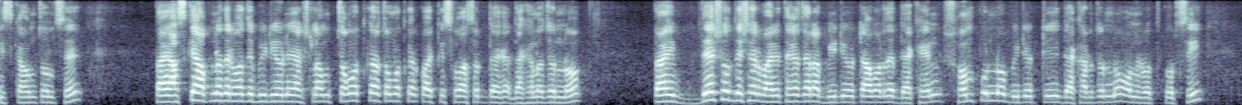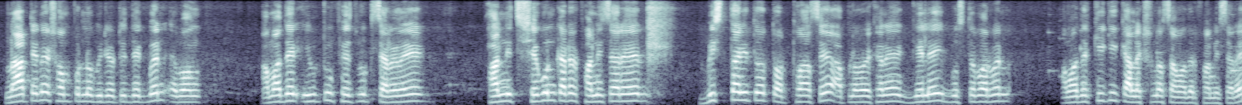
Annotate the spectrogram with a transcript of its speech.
ডিসকাউন্ট চলছে। তাই আজকে আপনাদের মাঝে ভিডিও নিয়ে আসলাম চমৎকার চমৎকার কয়েকটি সোফা সেট দেখানোর জন্য। তাই দেশ ও দেশের বাইরে থেকে যারা ভিডিওটা আমাদের দেখেন, সম্পূর্ণ ভিডিওটি দেখার জন্য অনুরোধ করছি। না টেনে সম্পূর্ণ ভিডিওটি দেখবেন এবং আমাদের ইউটিউব, ফেসবুক চ্যানেলে ফার্নিচ, সেগুন কাঠের ফার্নিচারের বিস্তারিত তথ্য আছে। আপনারা ওইখানে গেলেই বুঝতে পারবেন আমাদের কি কি কালেকশন আছে আমাদের ফার্নিচারে।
